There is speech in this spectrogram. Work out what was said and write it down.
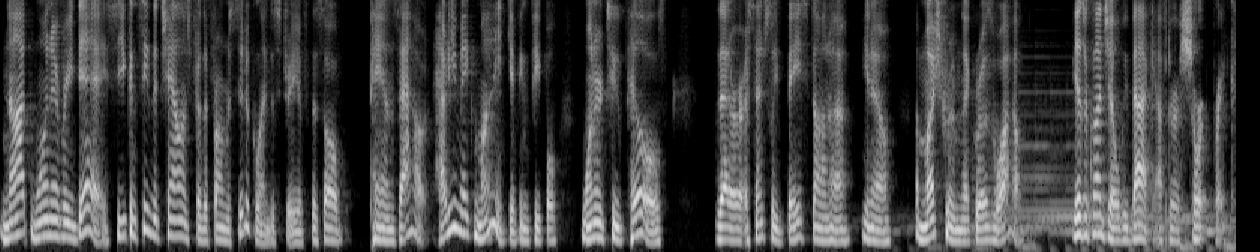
not one every day. So you can see the challenge for the pharmaceutical industry if this all pans out. How do you make money giving people one or two pills that are essentially based on a, you know, a mushroom that grows wild? Ezra Klein will be back after a short break.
